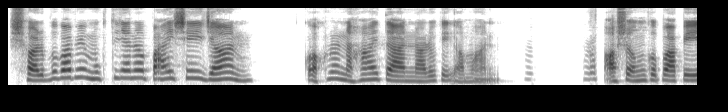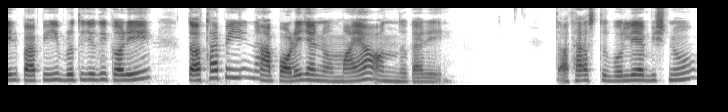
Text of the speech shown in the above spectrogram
সর্বভাবে মুক্তি যেন পায় সেই জন, কখনো না হয় তার নরকে গমান। অসংখ্য পাপের পাপী ব্রত যদি করে, তথাপি না পড়ে যেন মায়া অন্ধকারে। তথাস্তু বলিয়া বিষ্ণু,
